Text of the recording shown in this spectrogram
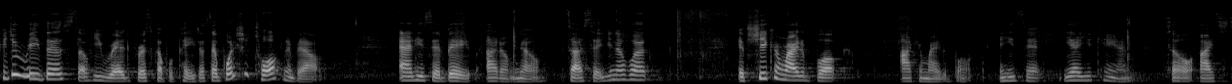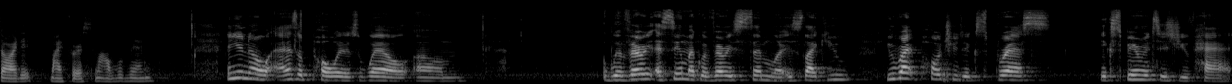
could you read this? So he read the first couple of pages. I said, what is she talking about? And he said, babe, I don't know. So I said, you know what? If she can write a book, I can write a book. And he said, yeah, you can. So I started my first novel then. And you know, as a poet as well, um, we're very. It seems like we're very similar. It's like you you write poetry to express experiences you've had.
